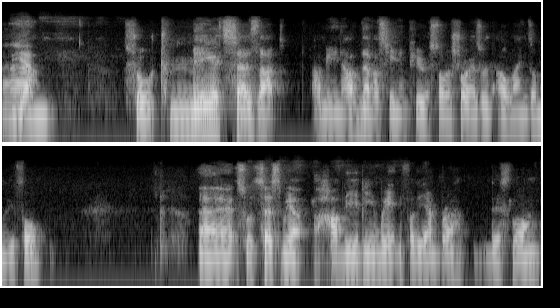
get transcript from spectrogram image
Um, Yeah. So to me, it says that. I mean, I've never seen Imperial Star Destroyers with outlines on them before. Uh, so it says to me, have they been waiting for the Emperor this long?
